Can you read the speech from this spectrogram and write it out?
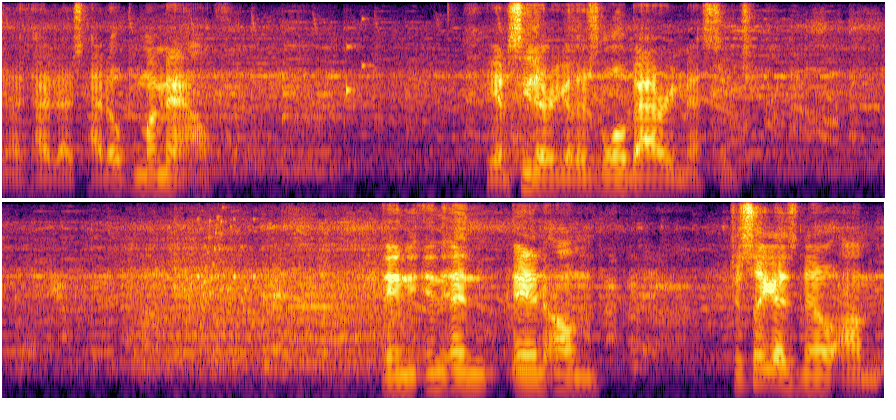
I, had, I just had to open my mouth. Yeah, see, there you go. There's a little battery message. And, and, and, and, um, just so you guys know, um,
